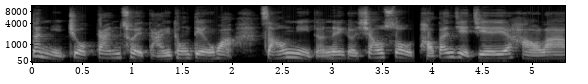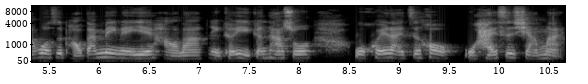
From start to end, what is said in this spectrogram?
那你就干脆打一通电话找你的那个销售跑单姐姐也好啦，或者是跑单妹妹也好啦，你可以跟他说：我回来之后我还是想买，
